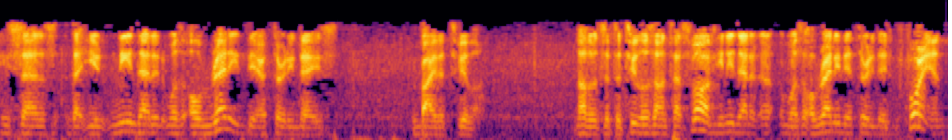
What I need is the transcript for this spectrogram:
He says that you need that it was already there 30 days by the tevilah. In other words, if the tevilah is on Tesvav, you need that it was already there 30 days beforehand,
